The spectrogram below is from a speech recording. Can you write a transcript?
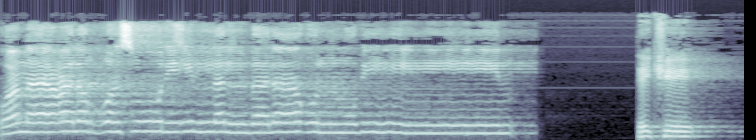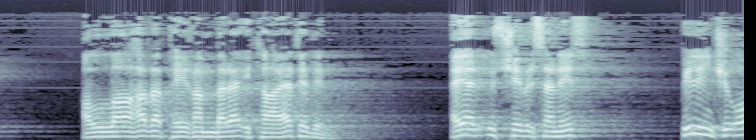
وما على الرسول إلا البلاغ المبين De ki, Allaha və Peyğəmbərə itayət edin. Əgər üç çevirsəniz, bilin ki, o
